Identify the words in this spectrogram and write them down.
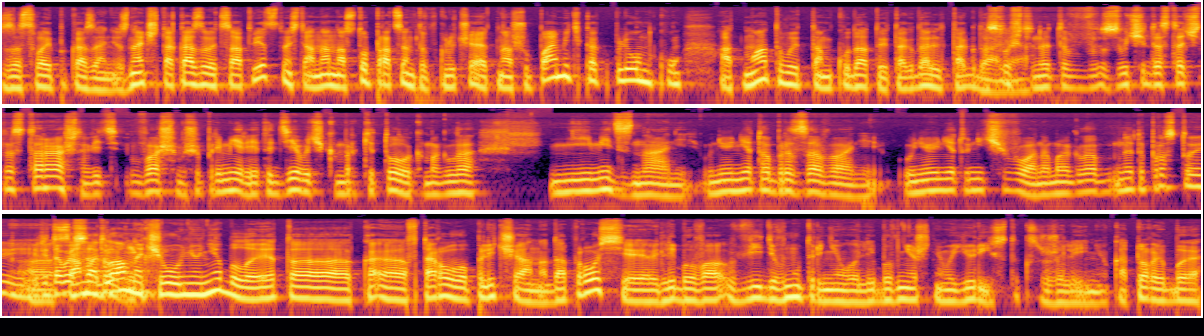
за свои показания. Значит, оказывается, ответственность, она на 100% включает нашу память как пленку, отматывает там куда-то и так далее, и так далее. Слушайте, ну это звучит достаточно страшно, ведь в вашем же примере эта девочка-маркетолог могла не иметь знаний, у нее нет образования, у нее нету ничего, она могла, ну это простой а, рядовой Самое сотрудник. главное, чего у нее не было, это э, второго плеча на допросе, либо в виде внутреннего, либо внешнего юриста, к сожалению, который бы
